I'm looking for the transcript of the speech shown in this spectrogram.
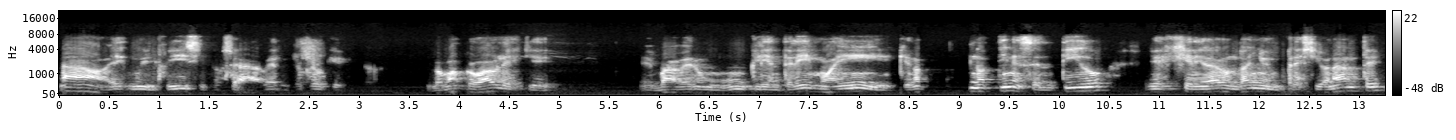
No, es muy difícil. O sea, a ver, yo creo que lo más probable es que eh, va a haber un, un, clientelismo ahí que no, no tiene sentido, es generar un daño impresionante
